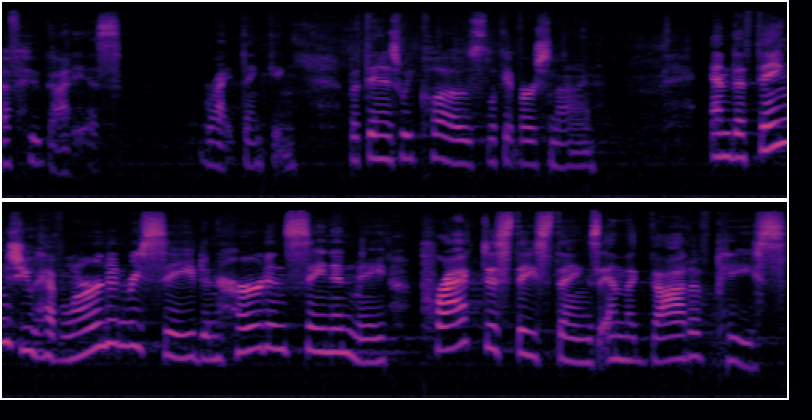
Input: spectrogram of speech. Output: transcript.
of who God is. Right thinking. But then as we close, look at verse 9. And the things you have learned and received and heard and seen in me, practice these things, and the God of peace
